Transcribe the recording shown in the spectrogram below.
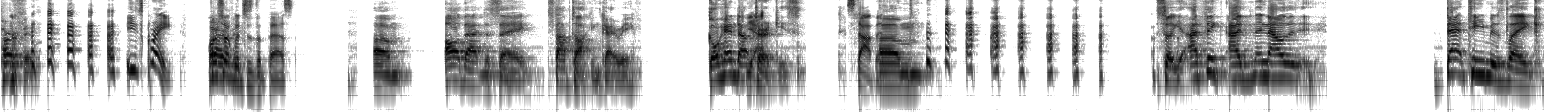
Perfect. He's great. Marshawn Lynch is the best. Um, all that to say, stop talking, Kyrie. Go hand out Yeah. turkeys. Stop it. Um, so yeah, I think I now that team is like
